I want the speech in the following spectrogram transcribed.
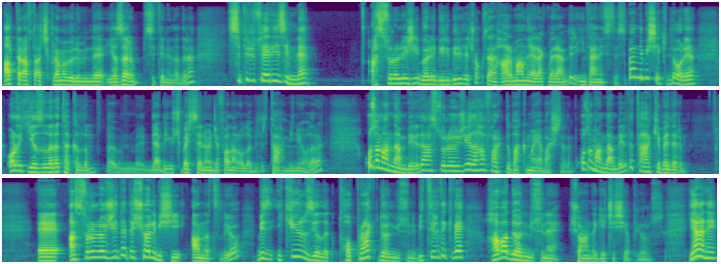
Alt tarafta açıklama bölümünde yazarım sitenin adını. Spiritüalizmle astrolojiyi böyle birbiriyle çok güzel harmanlayarak veren bir internet sitesi. Ben de bir şekilde oraya oradaki yazılara takıldım. Ya bir 3-5 sene önce falan olabilir tahmini olarak. O zamandan beri de astrolojiye daha farklı bakmaya başladım. O zamandan beri de takip ederim. E, astrolojide de şöyle bir şey anlatılıyor. Biz 200 yıllık toprak döngüsünü bitirdik ve hava döngüsüne şu anda geçiş yapıyoruz. Yani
